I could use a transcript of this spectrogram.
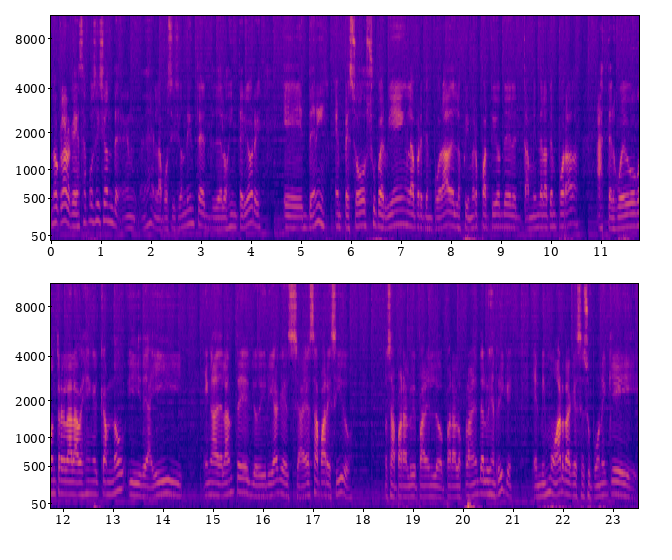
No, claro, que en esa posición, de, en, en la posición de, inter- de los interiores, eh, Denis empezó súper bien la pretemporada, en los primeros partidos de- también de la temporada, hasta el juego contra el Alavés en el Camp Nou, y de ahí en adelante yo diría que se ha desaparecido. O sea, para, Luis- para, el- para los planes de Luis Enrique, el mismo Arda que se supone que,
